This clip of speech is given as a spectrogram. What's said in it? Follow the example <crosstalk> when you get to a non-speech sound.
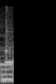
嗨，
